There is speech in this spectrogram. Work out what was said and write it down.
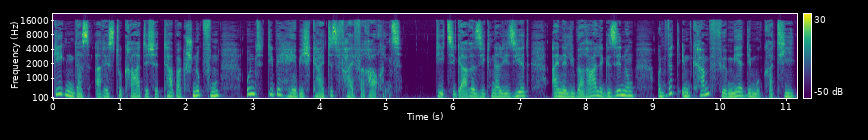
gegen das aristokratische Tabakschnupfen und die Behäbigkeit des Pfeiferauchens. Die Zigarre signalisiert eine liberale Gesinnung und wird im Kampf für mehr Demokratie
